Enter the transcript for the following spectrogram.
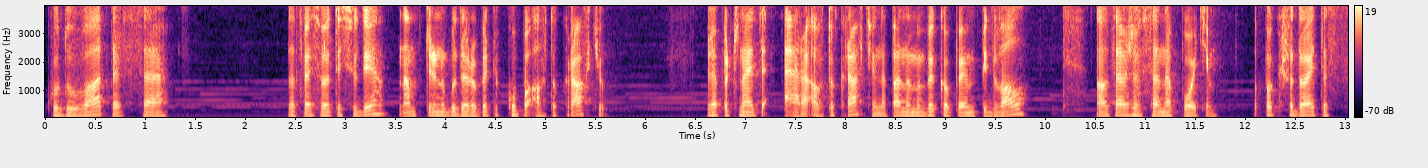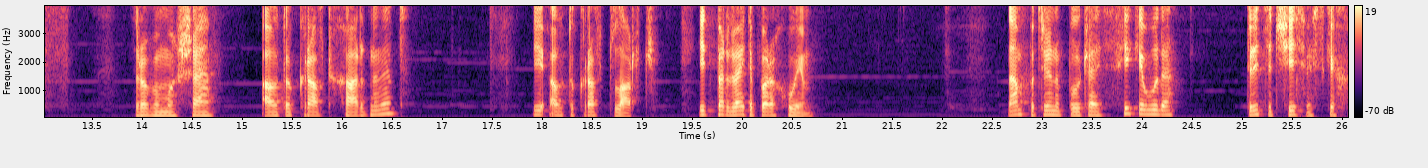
кодувати, все записувати сюди. Нам потрібно буде робити купу автокрафтів. Вже починається ера автокрафтів. Напевно, ми викопаємо підвал, але це вже все на потім. То поки що давайте зробимо ще Autocraft Hardened і Autocraft Large. І тепер давайте порахуємо. Нам потрібно, виходить, скільки буде? 36 ось таких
